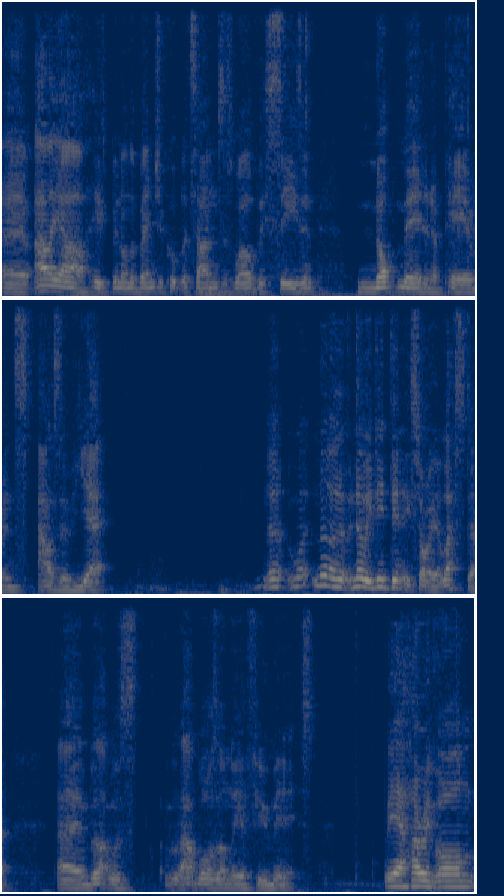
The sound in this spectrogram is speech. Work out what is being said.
Uh, Aliar, he's been on the bench a couple of times as well this season, not made an appearance as of yet. No, no, no, he did, didn't he? Sorry, at Leicester, um, but that was that was only a few minutes. But yeah, Harry Vaughan,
